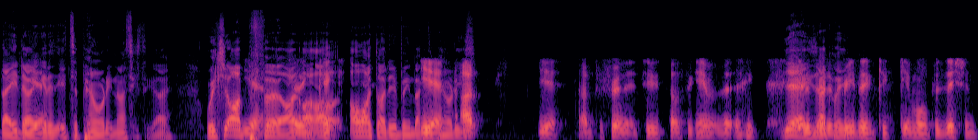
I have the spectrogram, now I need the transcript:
they don't yeah. get it. It's a penalty, not six to go, which I Yeah, prefer. I, I, I. I like the idea of bringing back the yeah, penalties. I'd, yeah, I'd prefer that too. Stops the game a bit. yeah, get a bit of exactly. breather, get, get more position.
